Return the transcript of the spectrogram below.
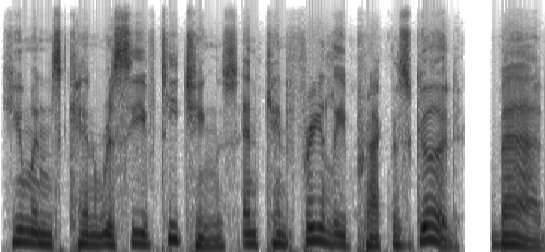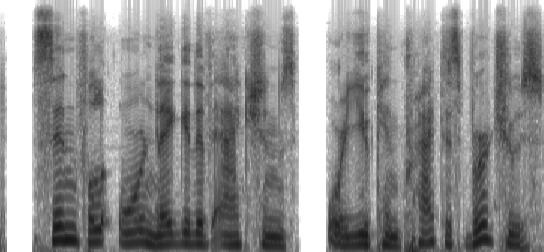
humans can receive teachings and can freely practice good, bad, sinful or negative actions, or you can practice virtues.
